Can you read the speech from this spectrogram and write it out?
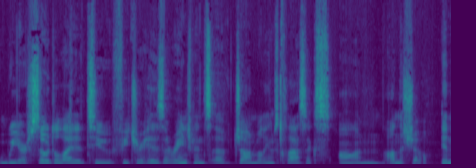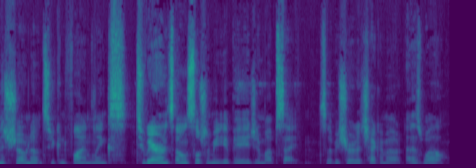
we are so delighted to feature his arrangements of John Williams classics on on the show. In the show notes, you can find links to Aaron's own social media page and website, so be sure to check him out as well.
